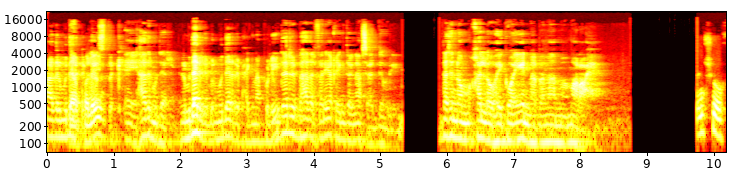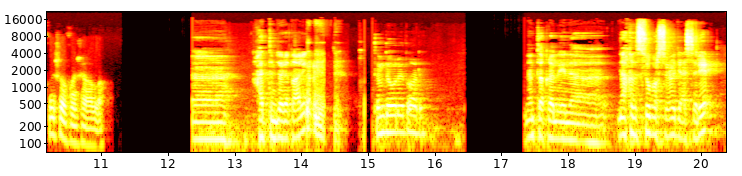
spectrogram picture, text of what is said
هذا المدرب نابولي. قصدك. إي هذا المدرب. المدرب المدرب حق نابولي. المدرب بهذا الفريق يقدر ينافس على الدوري. بالذات إنهم خلوا هيغوايين ما, ما, ما, راح. نشوف نشوف إن شاء الله. آه، ختم دوري إيطالي؟ تم دوري إيطالي. ننتقل إلى ناخذ السوبر السعودي على السريع.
